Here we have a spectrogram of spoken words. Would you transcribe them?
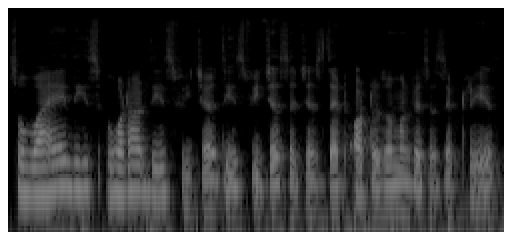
So why these? What are these features? These features suggest that autosomal recessive traits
